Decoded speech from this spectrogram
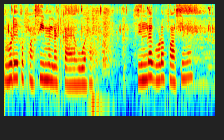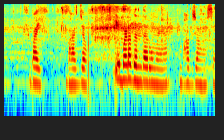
घोड़े को फांसी में लटकाया हुआ है। ज़िंदा घोड़ा फांसी में? भाई, भाग जाओ। ये बड़ा गंदा रूम है यार, भाग जाओ यहाँ से।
